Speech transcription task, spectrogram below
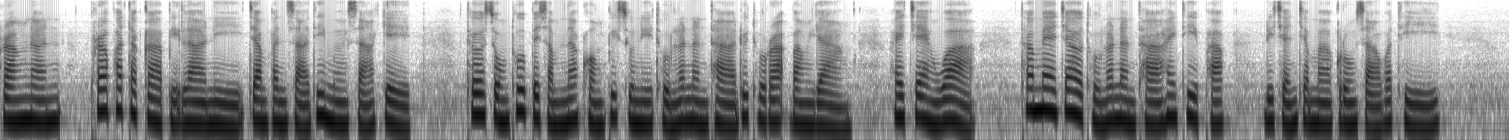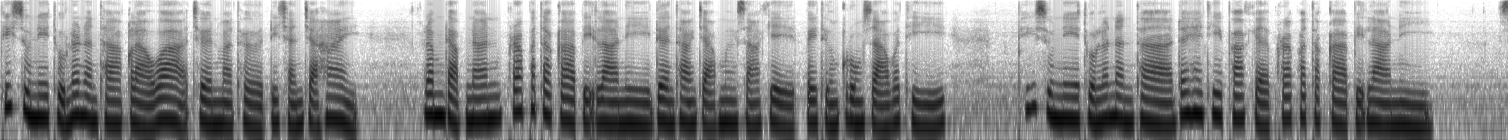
ครั้งนั้น พระพัตกาปิลานีจำพรรษาที่เมืองสาเกต เธอส่งทูตไปสำนักของภิกษุณีทุนละนันทาด้วยธุระบางอย่าง ให้แจ้งว่า ถ้าแม่เจ้าทุนละนันทาให้ที่พัก ดิฉันจะมากรุงสาวัตถี ภิกษุณีทุลนันทากล่าวว่าเชิญมาเถิดดิฉันจะให้ ลำดับนั้นพระพัตกาปิลานีเดินทางจากเมืองสาเกตไปถึงกรุงสาวัตถี ภิกษุณีทุลนันทาได้ให้ที่พักแก่พระพัตกาปิลานี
